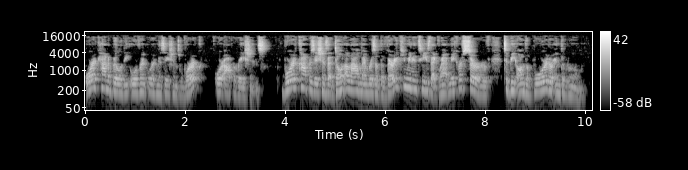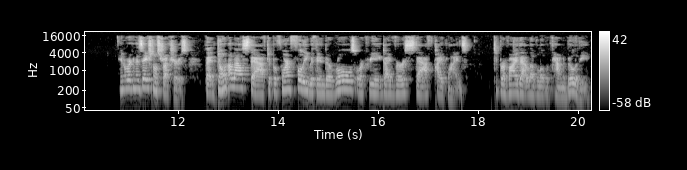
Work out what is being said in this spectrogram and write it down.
or accountability over an organization's work or operations. Board compositions that don't allow members of the very communities that grant makers serve to be on the board or in the room. And organizational structures that don't allow staff to perform fully within their roles or create diverse staff pipelines to provide that level of accountability.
